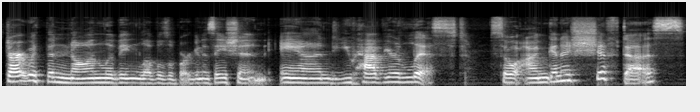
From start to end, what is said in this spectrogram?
start with the non-living levels of organization and you have your list. So I'm going to shift us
